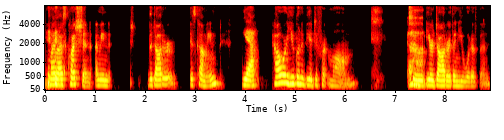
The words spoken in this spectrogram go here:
my last question I mean, the daughter is coming. yeah. How are you going to be a different mom to your daughter than you would have been?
